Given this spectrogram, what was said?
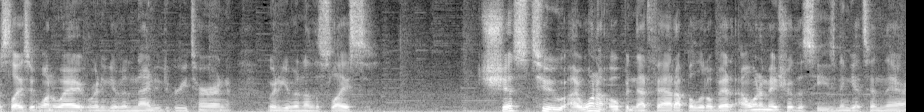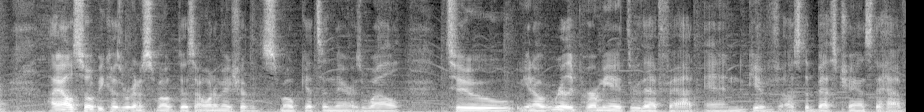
to slice it one way. We're to give it a 90 degree turn. We're to give it another slice just to, I want to open that fat up a little bit. I want to make sure the seasoning gets in there. I also, because we're going to smoke this, I want to make sure that the smoke gets in there as well to, you know, really permeate through that fat and give us the best chance to have,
